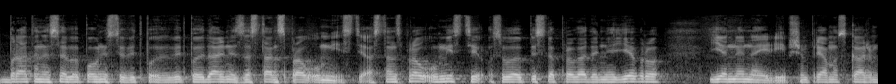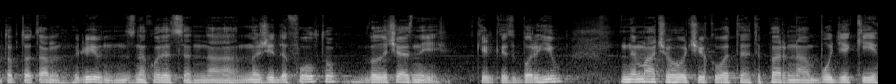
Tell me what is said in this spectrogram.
брати на себе повністю відпо- відповідальність за стан справ у місті. А стан справ у місті, особливо після проведення євро, є не найліпшим, прямо скажемо. Тобто там Львів знаходиться на межі дефолту, величезна кількість боргів. Нема чого очікувати тепер на будь-які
